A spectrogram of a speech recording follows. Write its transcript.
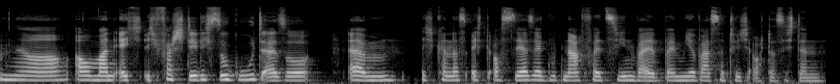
Ja, oh Mann, echt, ich verstehe dich so gut. Also ähm, ich kann das echt auch sehr, sehr gut nachvollziehen, weil bei mir war es natürlich auch, dass ich dann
